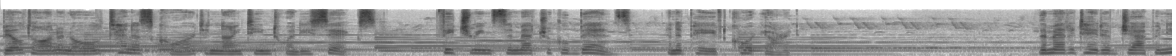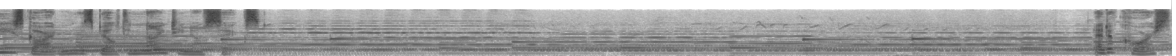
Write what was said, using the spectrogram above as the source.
built on an old tennis court in 1926, featuring symmetrical beds and a paved courtyard. The meditative Japanese garden was built in 1906. And of course,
